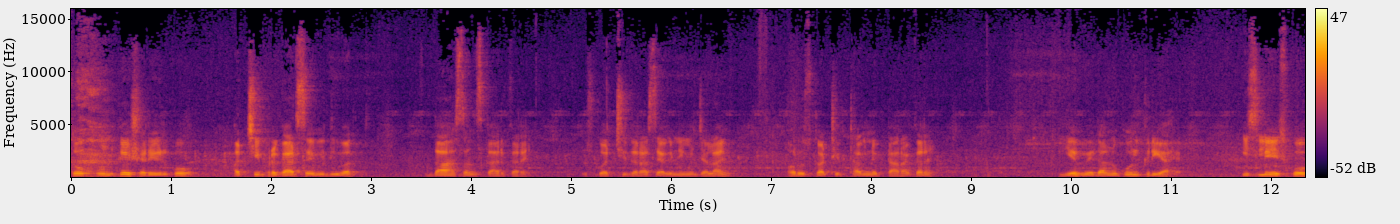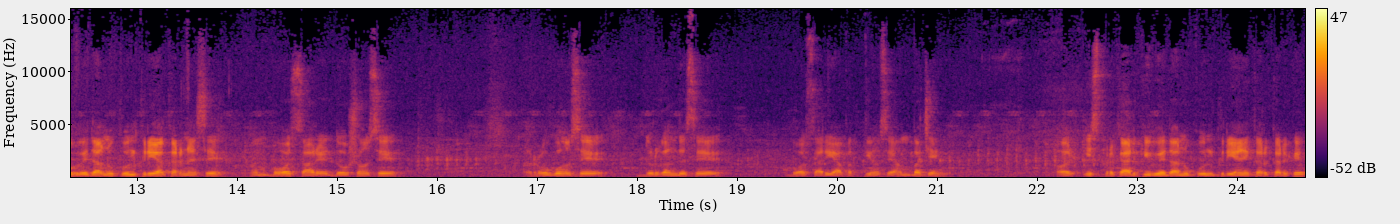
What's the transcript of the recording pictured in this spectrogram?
तो उनके शरीर को अच्छी प्रकार से विधिवत दाह संस्कार करें। उसको अच्छी तरह से अग्नि में जलाएँ और उसका ठीक ठाक निपटारा करें। ये वेदानुकूल क्रिया है। इसलिए इसको वेदानुकूल क्रिया करने से हम बहुत सारे दोषों से, रोगों से, दुर्गंध से, बहुत सारी आपत्तियों से हम बचेंगे। और इस प्रकार की वेदानुकूल क्रियाएँ कर करके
